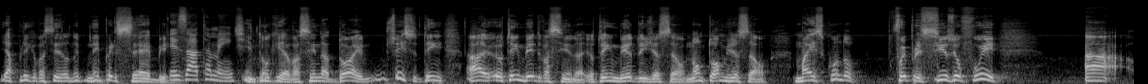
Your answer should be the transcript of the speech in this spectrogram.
e aplica a vacina, nem, nem percebe. Exatamente. Então que a vacina dói, não sei se tem. Ah, eu tenho medo de vacina, eu tenho medo de injeção, não tomo injeção. Mas quando foi preciso, eu fui. A,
